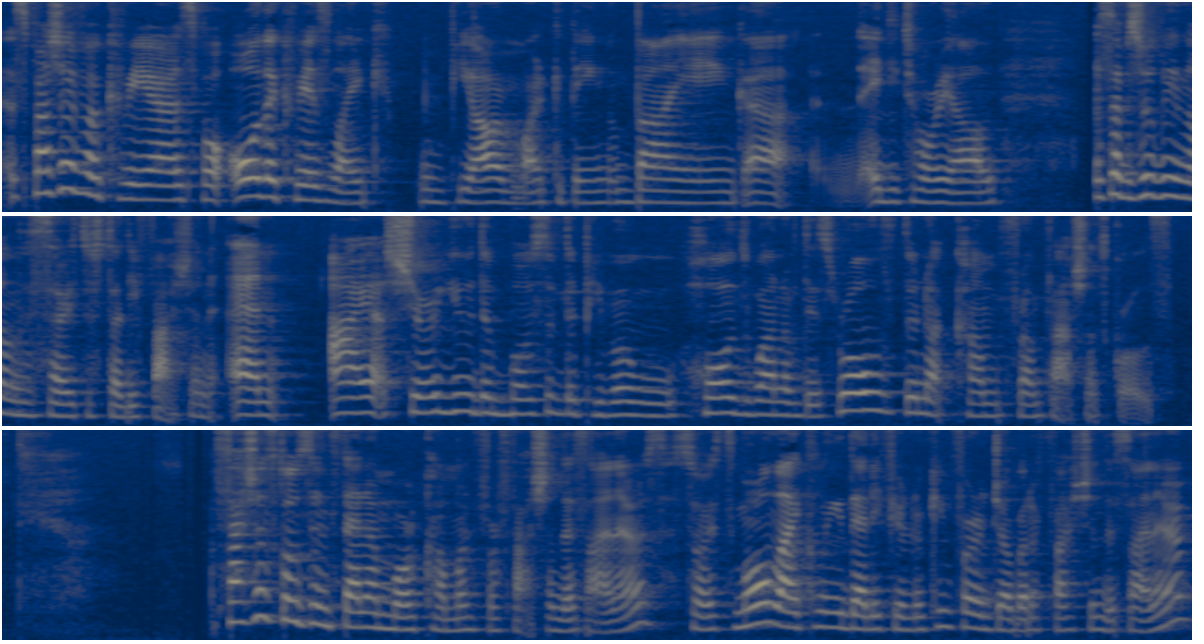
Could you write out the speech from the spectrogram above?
Especially for careers, for all the careers like in PR, marketing, buying, uh, editorial, it's absolutely not necessary to study fashion. And I assure you that most of the people who hold one of these roles do not come from fashion schools. Fashion schools instead are more common for fashion designers, so it's more likely that if you're looking for a job at a fashion designer,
